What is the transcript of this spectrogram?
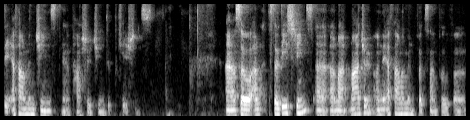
the F element genes and partial gene duplications. Uh, so, uh, so these genes uh, are a lot larger on the F element. For example, for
